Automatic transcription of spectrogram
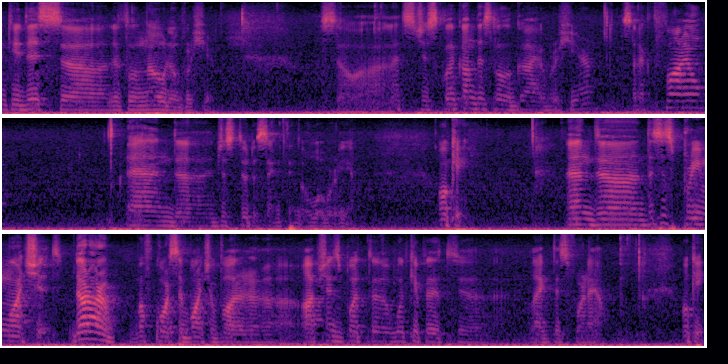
into this uh, little node over here. So uh, let's just click on this little guy over here, select file, and just do the same thing all over again. Okay, and this is pretty much it. There are, of course, a bunch of other options, but we'll keep it like this for now. Okay,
